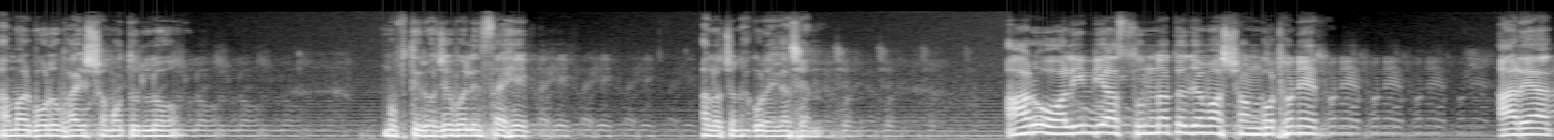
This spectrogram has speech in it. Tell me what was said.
আমার বড় ভাই সমতুল্য, মুফতি রজব আলী সাহেব আলোচনা করে গেছেন। আরও অল ইন্ডিয়া সুন্নাত জামা সংগঠনের আর এক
